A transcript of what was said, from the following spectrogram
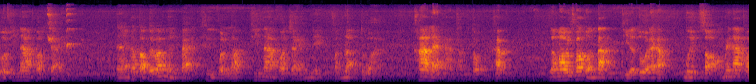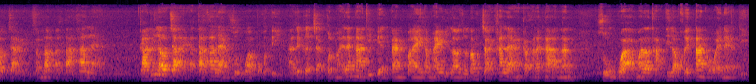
ตัวที่น่าพอใจดังนั้นก็ตอบได้ว่า 18,000 คือผลลัพธ์ที่น่าพอใจนั่นเองสำหรับตัว ค่าแรงงานทางตรงนะครับ เรามาวิเคราะห์ผลต่างทีละตัวนะครับ12,000ไม่น่าพอใจสำหรับอัตราค่าแรง การที่เราจ่ายอัตราค่าแรงสูงกว่าปกติ อาจจะเกิดจากกฎหมายแรงงานที่เปลี่ยนแปลงไปทำให้เราจะต้องจ่ายค่าแรงให้กับพนักงานนั้น สูงกว่ามาตรฐานที่เราเคยตั้งเอาไว้ในอดีต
